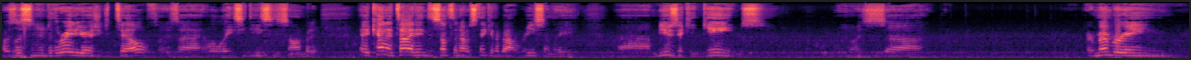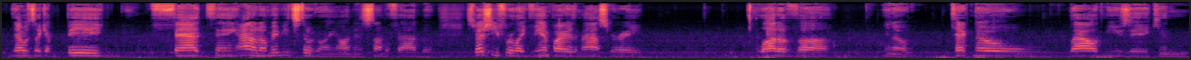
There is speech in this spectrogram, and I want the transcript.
I was listening to the radio as you can tell. There's a little ACDC song, but it, it kind of tied into something I was thinking about recently uh, music and games. It was uh, remembering that was like a big fad thing. I don't know. Maybe it's still going on and it's not a fad, but especially for like Vampire the Masquerade, a lot of uh, you know techno, loud music, and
